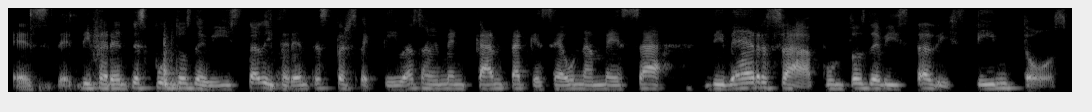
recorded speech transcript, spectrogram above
este, diferentes puntos de vista, diferentes perspectivas. A mí me encanta que sea una mesa diversa, puntos de vista distintos,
